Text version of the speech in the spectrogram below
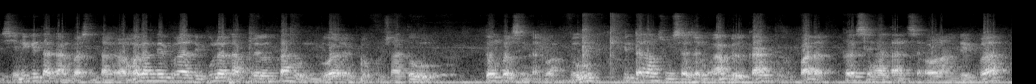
Di sini kita akan bahas tentang ramalan Libra di bulan April tahun 2021. Untuk persingkat waktu, kita langsung saja mengambil kartu kepada kesehatan seorang Libra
